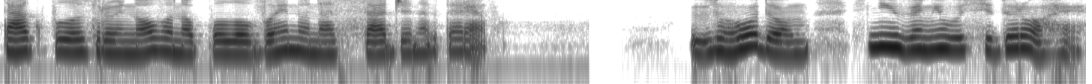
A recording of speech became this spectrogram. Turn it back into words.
Так було зруйновано половину насаджених дерев. Згодом сніг замів усі дороги,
